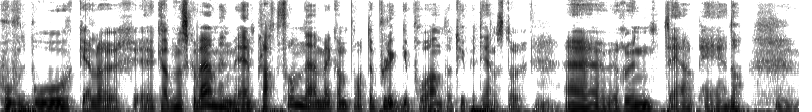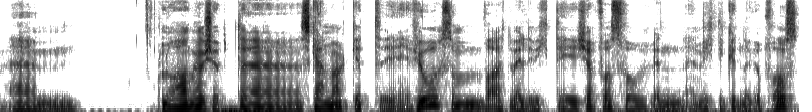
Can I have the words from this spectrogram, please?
hovedbok eller eh, hva det nå skal være, men med en plattform der vi kan på en måte plugge på andre typer tjenester eh, rundt ERP. da. Um, nå har vi jo kjøpt uh, Scanmarket i fjor, som var et veldig viktig kjøp for oss, for en, en viktig kundegruppe for oss,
